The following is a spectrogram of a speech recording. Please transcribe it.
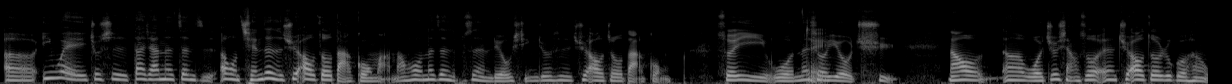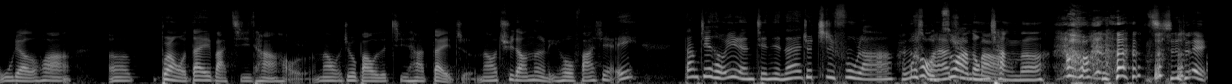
呃，因为就是大家那阵子，哦，我前阵子去澳洲打工嘛，然后那阵子不是很流行，就是去澳洲打工，所以我那时候也有去。然后，呃，我就想说，嗯，去澳洲如果很无聊的话，呃。不然我带一把吉他好了，然后我就把我的吉他带着，然后去到那里以后发现，哎，当街头艺人简简单单就致富啦，为什么还要去农场呢？之类，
